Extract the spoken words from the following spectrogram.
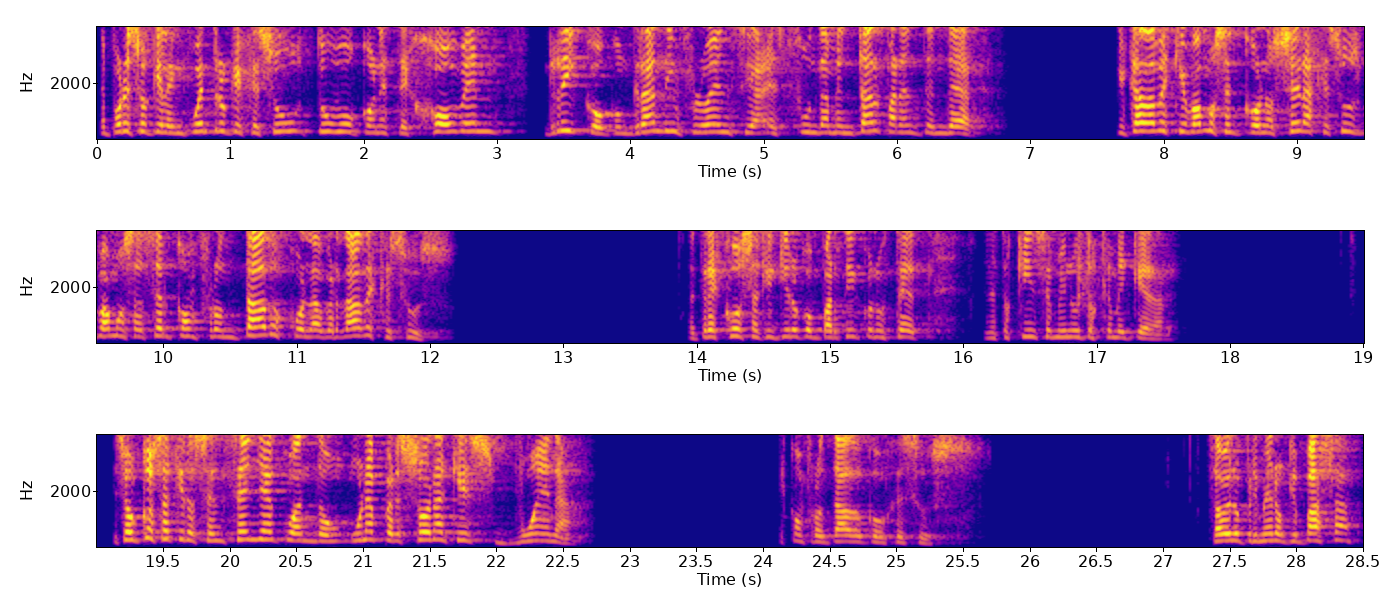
Es por eso que el encuentro que Jesús tuvo con este joven rico, con grande influencia, es fundamental para entender que cada vez que vamos a conocer a Jesús vamos a ser confrontados con la verdad de Jesús. Hay tres cosas que quiero compartir con usted en estos 15 minutos que me quedan. Y son cosas que nos enseña cuando una persona que es buena es confrontado con Jesús. ¿Sabe lo primero que pasa?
